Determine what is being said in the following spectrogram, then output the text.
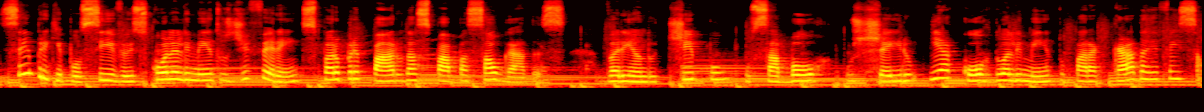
Sempre que possível, escolha alimentos diferentes para o preparo das papas salgadas, variando o tipo, o sabor, o cheiro e a cor do alimento para cada refeição.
